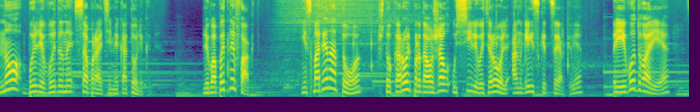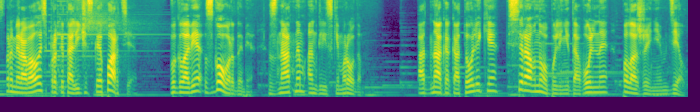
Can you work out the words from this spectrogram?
но были выданы собратьями-католиками. Любопытный факт. Несмотря на то, что король продолжал усиливать роль английской церкви, при его дворе сформировалась прокатолическая партия во главе с Говардами, знатным английским родом. Однако католики все равно были недовольны положением дел.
